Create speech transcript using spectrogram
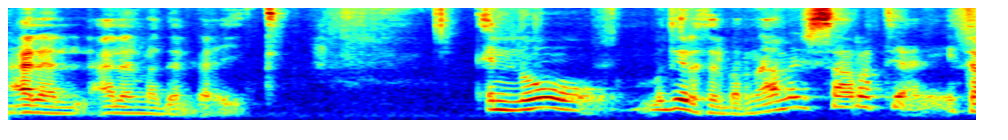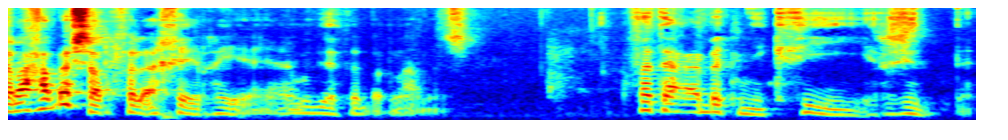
على على المدى البعيد. إنه مديرة البرنامج صارت يعني تراها بشر في الأخير هي يعني مديرة البرنامج. فتعبتني كثير جدا.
